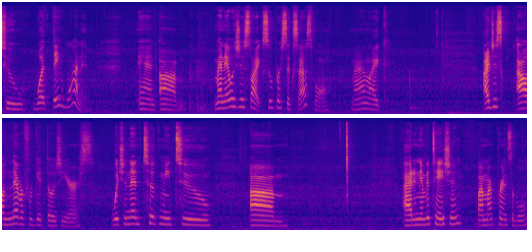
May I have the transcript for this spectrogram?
to what they wanted, and um, man, it was just like super successful, man. Like, I just I'll never forget those years, which and then took me to, um, I had an invitation by my principal.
